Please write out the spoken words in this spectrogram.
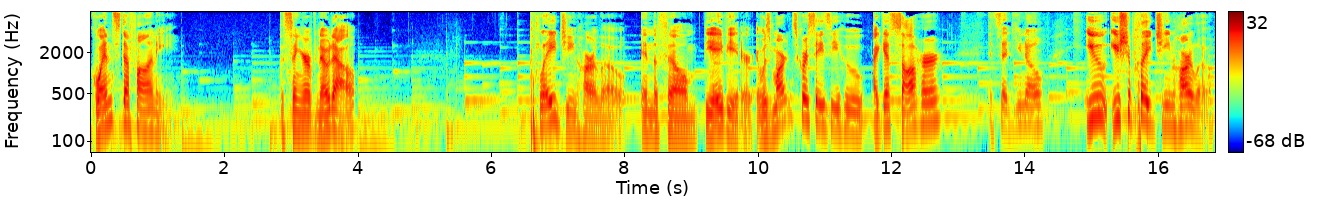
Gwen Stefani the singer of No Doubt played Jean Harlow in the film The Aviator. It was Martin Scorsese who I guess saw her and said, "You know, you you should play Jean Harlow."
